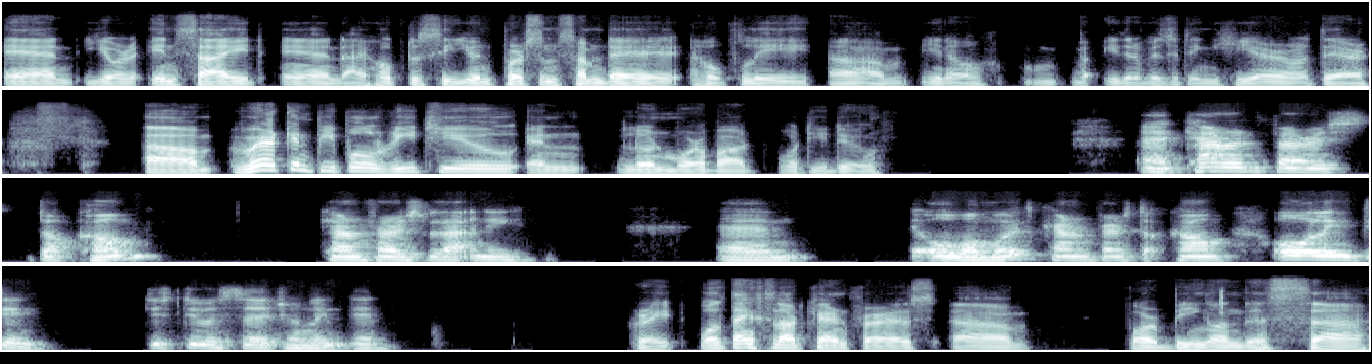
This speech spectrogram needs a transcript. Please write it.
and your insight, and I hope to see you in person someday. Hopefully, um, you know, either visiting here or there. Um, where can people reach you and learn more about what you do? uh, KarenFerris.com. Karen Ferris without any, um, all one word, KarenFerris.com or LinkedIn. Just do a search on LinkedIn. Great. Well, thanks a lot, Karen Ferris, um, for being on this uh,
